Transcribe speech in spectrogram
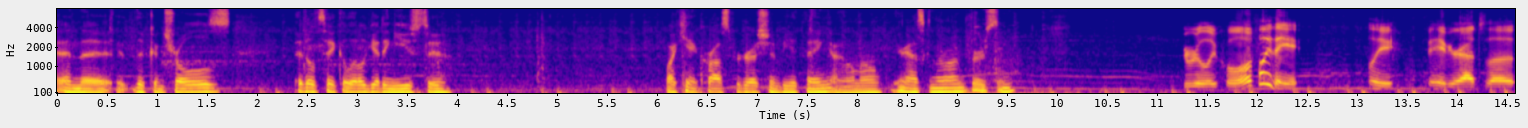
and the the controls, it'll take a little getting used to. Why can't cross progression be a thing? I don't know. You're asking the wrong person. Really cool. Hopefully they, hopefully behavior adds that.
